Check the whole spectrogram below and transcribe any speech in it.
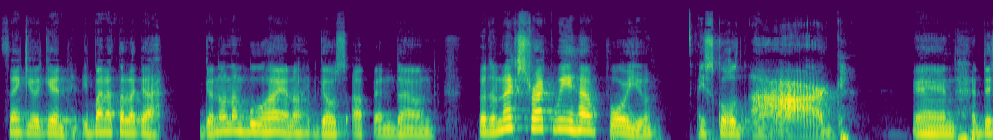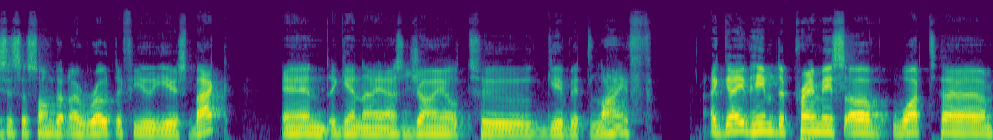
Thank you again. Iba na talaga. Ganon ang buhay, ano? It goes up and down. So the next track we have for you is called Arg. And this is a song that I wrote a few years back. And again, I asked Jyel to give it life. I gave him the premise of what uh,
